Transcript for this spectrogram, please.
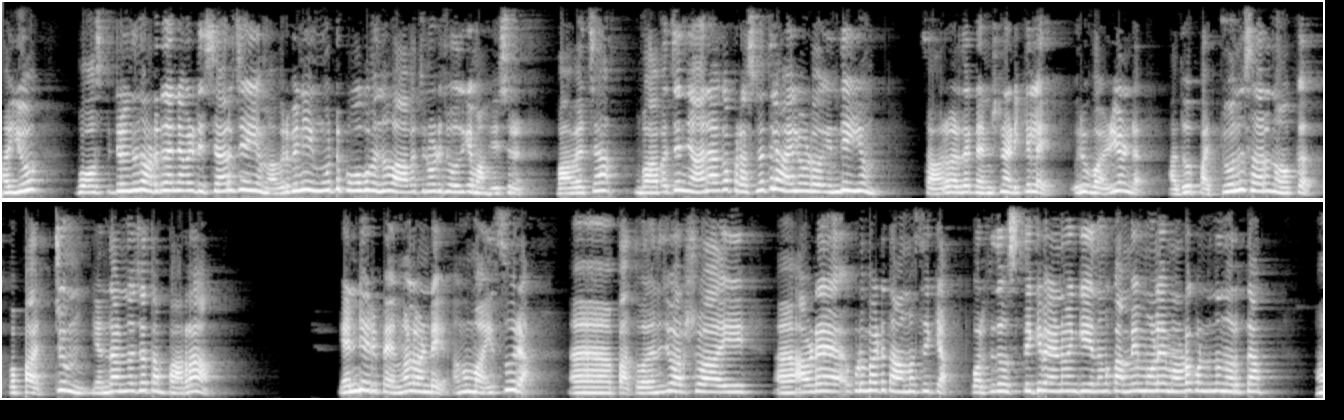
അയ്യോ ഹോസ്പിറ്റലിൽ നിന്ന് ഉടനെ തന്നെ അവർ ഡിസ്ചാർജ് ചെയ്യും. അവർ പിന്നെ ഇങ്ങോട്ട് പോകുമെന്ന് വാവച്ചനോട് ചോദിക്കാം മഹേശ്വരൻ. വാവച്ച വാവച്ച ഞാനാകെ പ്രശ്നത്തിലായാലൂടോ എന്ത് ചെയ്യും? സാറ് വെറുതെ ടെൻഷൻ അടിക്കല്ലേ? ഒരു വഴിയുണ്ട്. അത് പറ്റുമെന്ന് സാറ് നോക്ക്. അപ്പൊ പറ്റും. എന്താണെന്ന് വെച്ചാൽ താൻ പറ. എന്റെ ഒരു പെങ്ങളുണ്ടേ. അങ്ങ് മൈസൂരാ. പത്ത് പതിനഞ്ച് വർഷമായി. അവിടെ കുടുംബമായിട്ട് താമസിക്കാം. കുറച്ച് ദിവസത്തേക്ക് വേണമെങ്കിൽ നമുക്ക് അമ്മയും മോളെയും അവിടെ കൊണ്ടുവന്ന് നിർത്താം. ആ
